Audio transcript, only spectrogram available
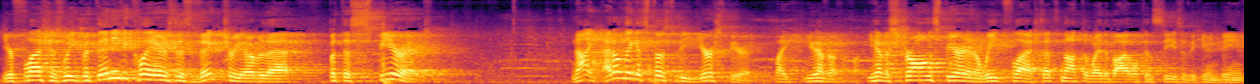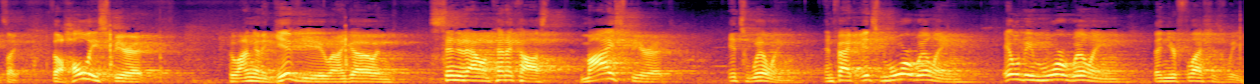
Your flesh is weak. But then he declares this victory over that. But the spirit, not, I don't think it's supposed to be your spirit. Like you have, a, you have a strong spirit and a weak flesh. That's not the way the Bible conceives of a human being. It's like the Holy Spirit, who I'm going to give you when I go and send it out on Pentecost, my spirit, it's willing In fact, it's more willing, it will be more willing than your flesh is weak.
